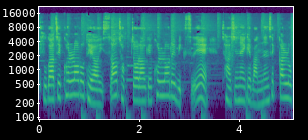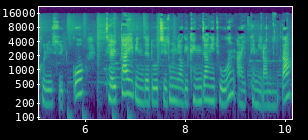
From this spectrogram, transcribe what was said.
두 가지 컬러로 되어 있어 적절하게 컬러를 믹스해 자신에게 맞는 색깔로 그릴 수 있고 젤 타입인데도 지속력이 굉장히 좋은 아이템이랍니다.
